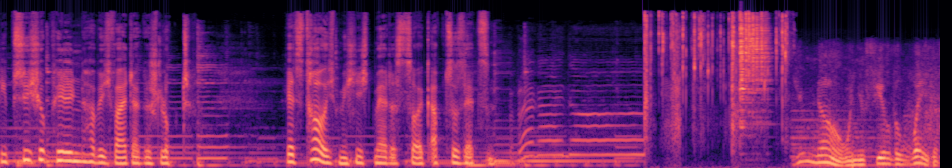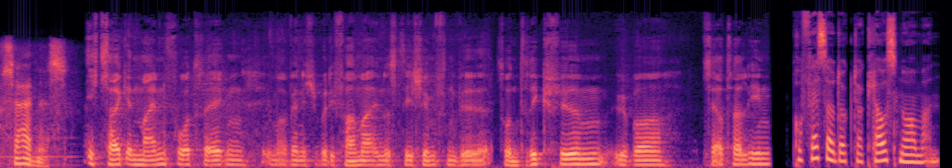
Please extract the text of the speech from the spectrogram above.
Die Psychopillen habe ich weiter geschluckt. Jetzt traue ich mich nicht mehr, das Zeug abzusetzen. Ich zeige in meinen Vorträgen, immer wenn ich über die Pharmaindustrie schimpfen will, so einen Trickfilm über Sertalin. Professor Dr. Klaus Normann,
